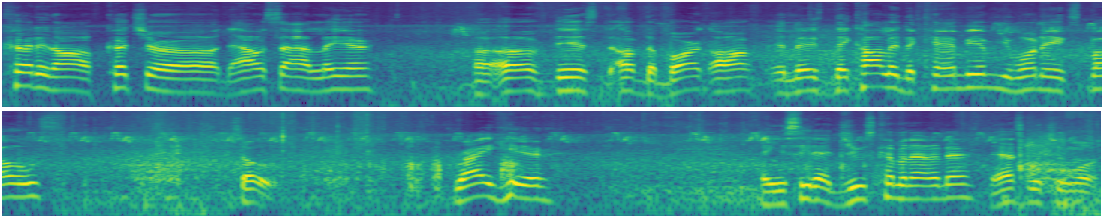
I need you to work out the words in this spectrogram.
cut it off, cut your uh, the outside layer uh, of this, of the bark off. And they, they call it the cambium you wanna expose. So right here, and you see that juice coming out of there? That's what you want.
